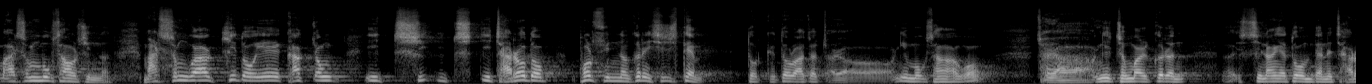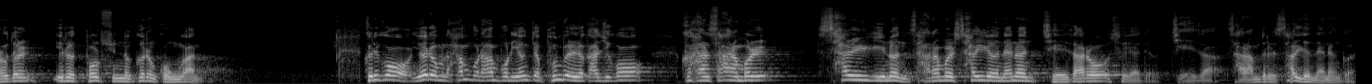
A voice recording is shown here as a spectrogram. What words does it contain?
말씀 묵상할 수 있는 말씀과 기도의 각종 이, 치, 이 자료도 볼 수 있는 그런 시스템 들어와서 조용히 묵상하고 조용히 정말 그런 어, 신앙에 도움되는 자료들 이를 볼 수 있는 그런 공간 그리고 여러분 한 분 한 분이 영적 분별을 가지고 그 한 사람을 살리는 사람을 살려내는 제자로 서야 돼요. 제자 사람들을 살려내는 것,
